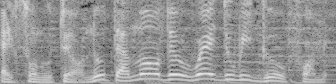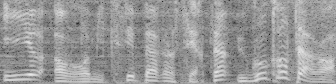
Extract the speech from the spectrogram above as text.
elles sont l'auteur notamment de Where Do We Go From Here, remixé par un certain Hugo Cantara.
